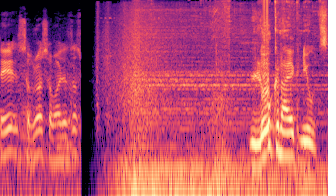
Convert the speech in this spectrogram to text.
ते सगळं समाजाचं लोकनायक न्यूज.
